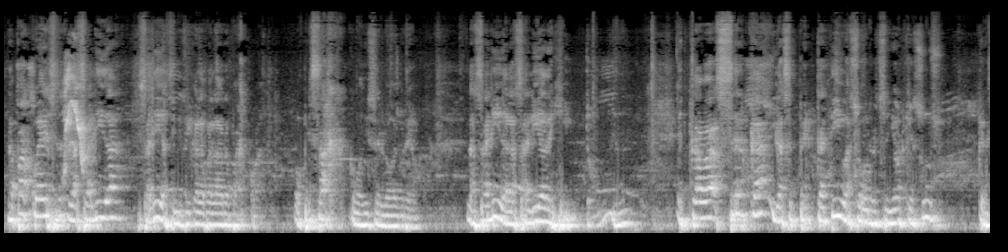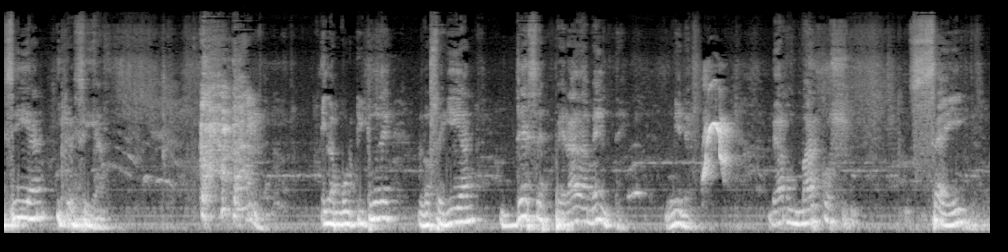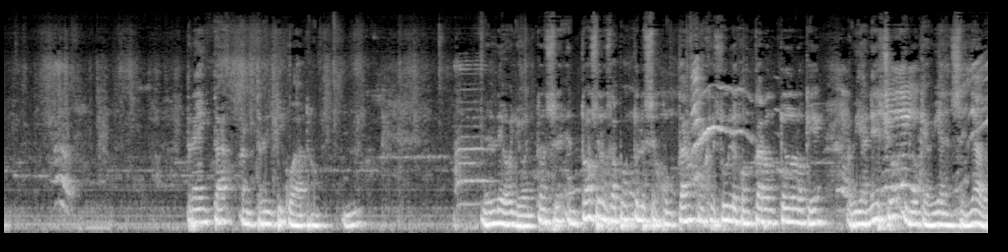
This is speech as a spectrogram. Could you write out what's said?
La Pascua es la salida, salida significa la palabra Pascua, o Pesaj, como dicen los hebreos. La salida, la salida de Egipto. Estaba cerca y las expectativas sobre el Señor Jesús crecían y crecían. Y las multitudes lo seguían desesperadamente. Miren, veamos Marcos 6, 30 al 34. Leo yo. Entonces, entonces los apóstoles se juntaron con Jesús, le contaron todo lo que habían hecho y lo que habían enseñado.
